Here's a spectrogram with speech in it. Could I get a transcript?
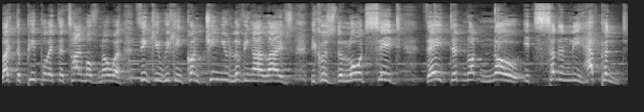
like the people at the time of Noah, thinking we can continue living our lives because the Lord said they did not know it suddenly happened.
